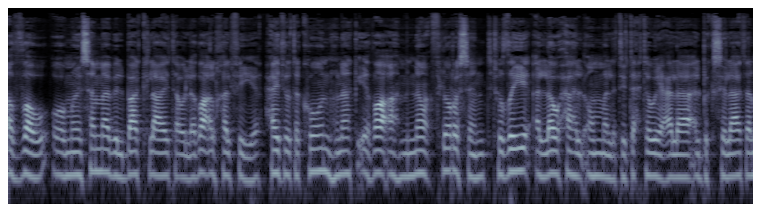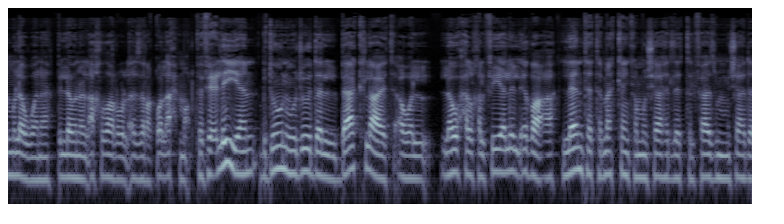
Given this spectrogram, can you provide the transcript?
الضوء وما يسمى بال backlight أو الإضاءة الخلفية حيث تكون هناك إضاءة من نوع fluorescent تضيء اللوحة الأم التي تحتوي على البكسلات الملونة باللون الأخضر والأزرق والأحمر. ففعليا بدون وجود ال backlight أو اللوحة الخلفية للإضاءة لن تتمكن كمشاهد للتلفاز من مشاهدة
